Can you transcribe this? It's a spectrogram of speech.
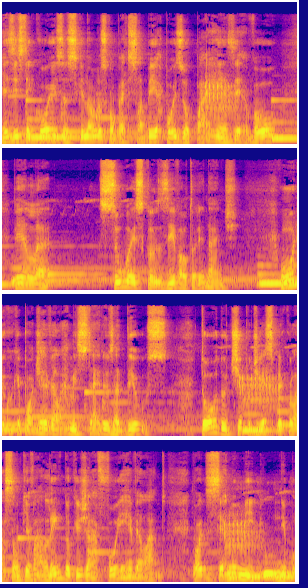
Existem coisas que não nos compete saber, pois o Pai reservou pela sua exclusiva autoridade. O único que pode revelar mistérios é Deus. Todo tipo de especulação que vá além do que já foi revelado pode ser, no mínimo,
